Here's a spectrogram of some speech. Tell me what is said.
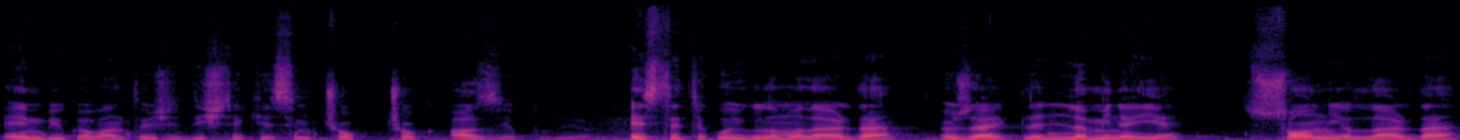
en büyük avantajı dişte kesim çok çok az yapılıyor. Estetik uygulamalarda özellikle laminayı son yıllarda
